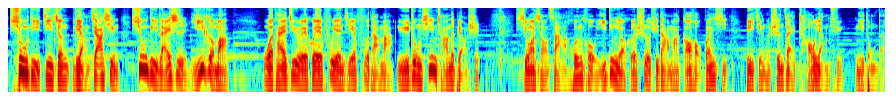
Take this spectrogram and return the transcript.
兄弟今生两家姓，兄弟来世一个妈。”我台居委会傅艳杰傅大妈语重心长地表示，希望小撒婚后一定要和社区大妈搞好关系，毕竟身在朝阳区，你懂的。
